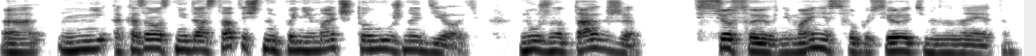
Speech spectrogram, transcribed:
э, не, оказалось недостаточным понимать, что нужно делать. Нужно также все свое внимание сфокусировать именно на этом.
